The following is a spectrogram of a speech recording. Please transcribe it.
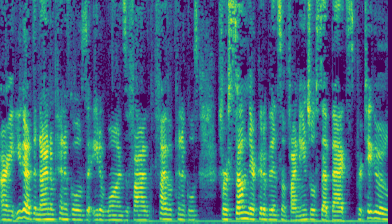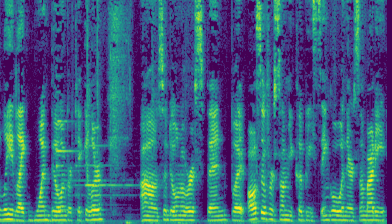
all right, you got the Nine of Pentacles, the Eight of Wands, the Five Five of Pentacles. For some, there could have been some financial setbacks, particularly like one bill in particular. Um, so don't overspend. But also for some, you could be single and there's somebody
